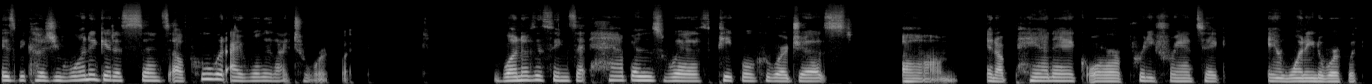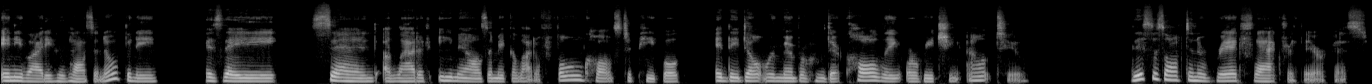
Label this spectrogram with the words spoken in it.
is because you want to get a sense of who would I really like to work with. One of the things that happens with people who are just um, in a panic or pretty frantic and wanting to work with anybody who has an opening is they send a lot of emails and make a lot of phone calls to people and they don't remember who they're calling or reaching out to. This is often a red flag for therapists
